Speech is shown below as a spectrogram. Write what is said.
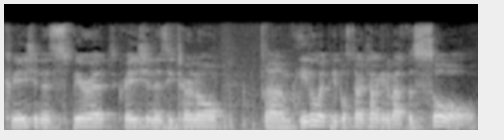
Creation is spirit. Creation is eternal um, even when people start talking about the soul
